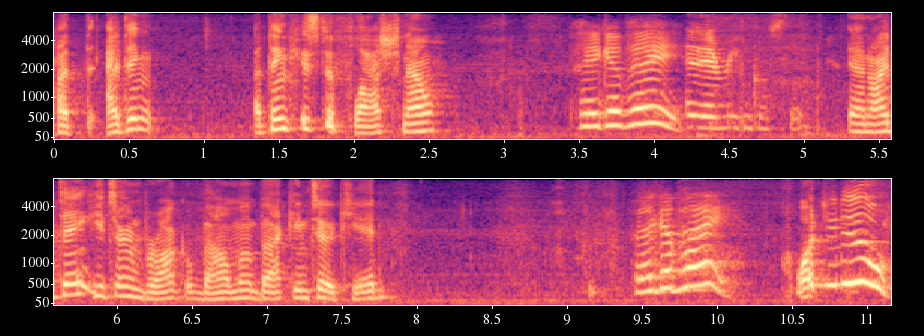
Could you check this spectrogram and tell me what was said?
I, th- I think I think he's the Flash now, Pay, get pay. And everything goes slow. and I think he turned Barack Obama back into a kid. Pay, get pay. What'd you do?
